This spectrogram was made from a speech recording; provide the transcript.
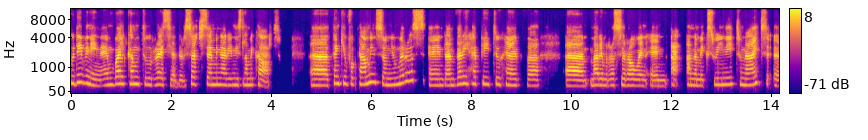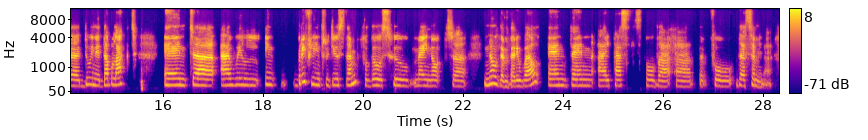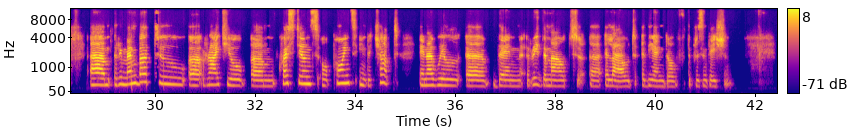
Good evening and welcome to RESIA, the Research Seminar in Islamic Art. Uh, thank you for coming, so numerous, and I'm very happy to have uh, uh, Mariam Rosser-Owen and Anna McSweeney tonight uh, doing a double act and uh, I will in briefly introduce them for those who may not uh, know them very well, and then I'll pass over uh, for the seminar. Um, remember to uh, write your um, questions or points in the chat, and I will uh, then read them out uh, aloud at the end of the presentation.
